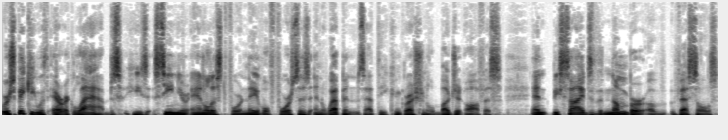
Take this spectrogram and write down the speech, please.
We're speaking with Eric Labs. He's senior analyst for naval forces and weapons at the Congressional Budget Office. And besides the number of vessels,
